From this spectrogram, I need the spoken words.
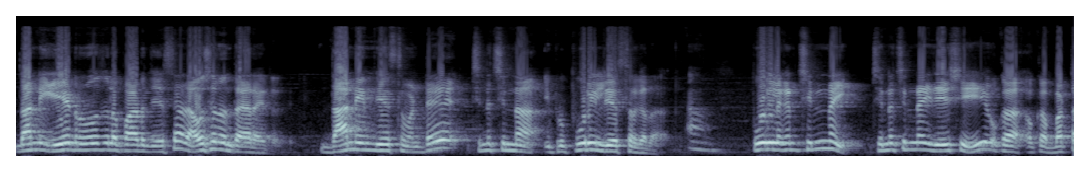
దాన్ని ఏడు రోజుల పాటు చేస్తే అది ఔషధం తయారవుతుంది దాన్ని ఏం చేస్తామంటే చిన్న చిన్న ఇప్పుడు పూరీలు చేస్తారు కదా. పూరీలు కానీ చిన్నవి చిన్న చిన్నవి చేసి ఒక ఒక బట్ట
